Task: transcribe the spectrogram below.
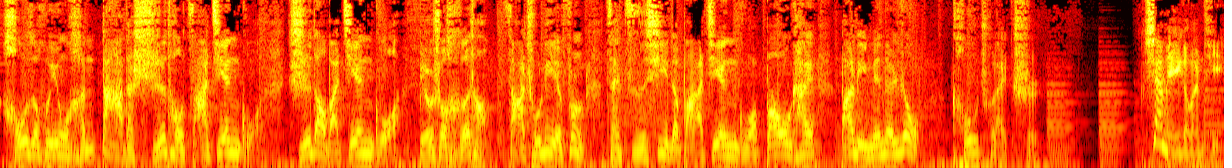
猴子会用很大的石头砸坚果，直到把坚果，比如说核桃，砸出裂缝，再仔细的把坚果剥开，把里面的肉抠出来吃。下面一个问题：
